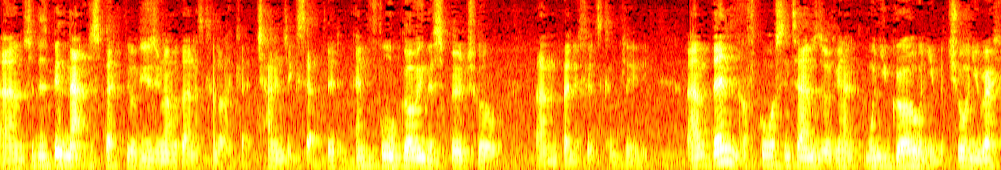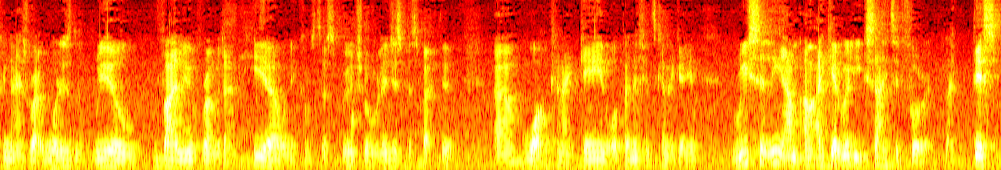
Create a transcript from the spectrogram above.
Um, so there's been that perspective of using Ramadan as kind of like a challenge accepted and foregoing the spiritual um, benefits completely. Um, then, of course, in terms of you know, when you grow and you mature and you recognize, right, what is the real value of Ramadan here when it comes to a spiritual, religious perspective? Um, what can I gain? What benefits can I gain? Recently, I'm, i get really excited for it. Like this,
